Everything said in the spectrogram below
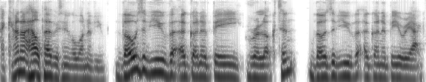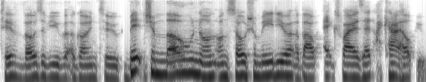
I cannot help every single one of you. Those of you that are going to be reluctant, those of you that are going to be reactive, those of you that are going to bitch and moan on, on social media about X, Y, Z, I can't help you.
